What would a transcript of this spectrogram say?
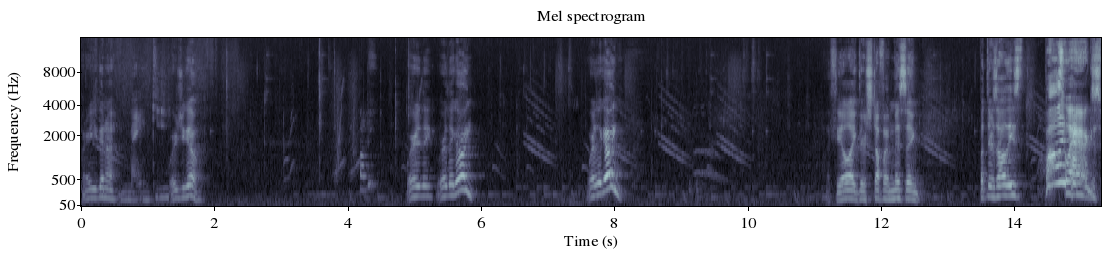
where are you gonna? Mankey. Where'd you go? Bobby. Where are they? Where are they going? Where are they going? I feel like there's stuff I'm missing, but there's all these Poliwags.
